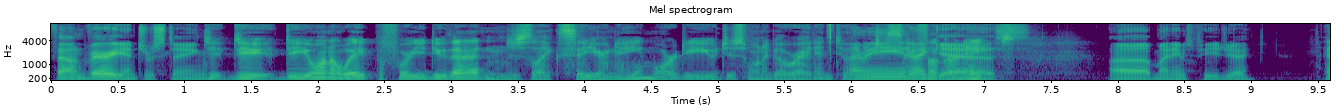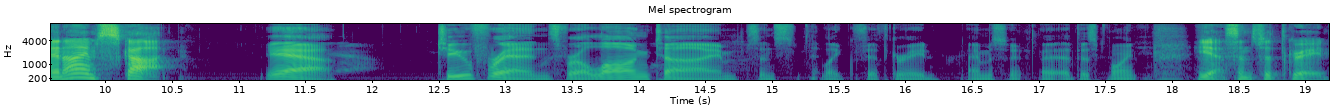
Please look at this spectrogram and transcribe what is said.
found very interesting. Do, do you, do you want to wait before you do that and just like say your name, or do you just want to go right into it I and just mean, say I fuck our names? guess. Uh, my name's PJ. And I'm Scott. Yeah. Two friends for a long time since like fifth grade. I'm assuming at this point. Yeah, since fifth grade.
